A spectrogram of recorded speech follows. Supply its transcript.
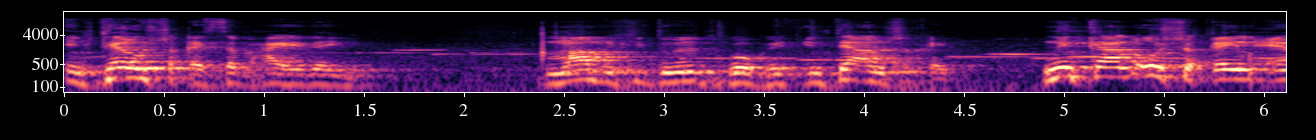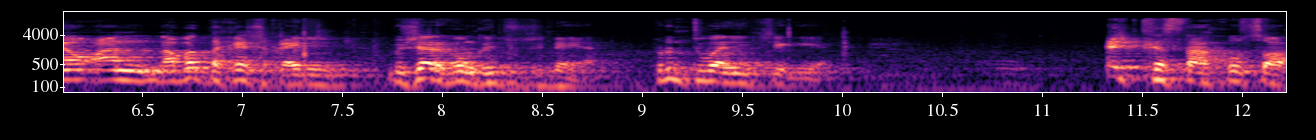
intee u shaqaysa maxay ahaday maamulkii dawladda koogeed intee aan u shaqayn? Ninkaan u shaqayn ee aan nabadda ka shaqaynin mushaarka un ka jujinaya. Runtii waan idin sheegaya cid kastaa ku soo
